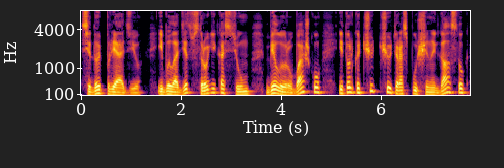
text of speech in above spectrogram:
седой прядью и был одет в строгий костюм, белую рубашку и только чуть-чуть распущенный галстук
